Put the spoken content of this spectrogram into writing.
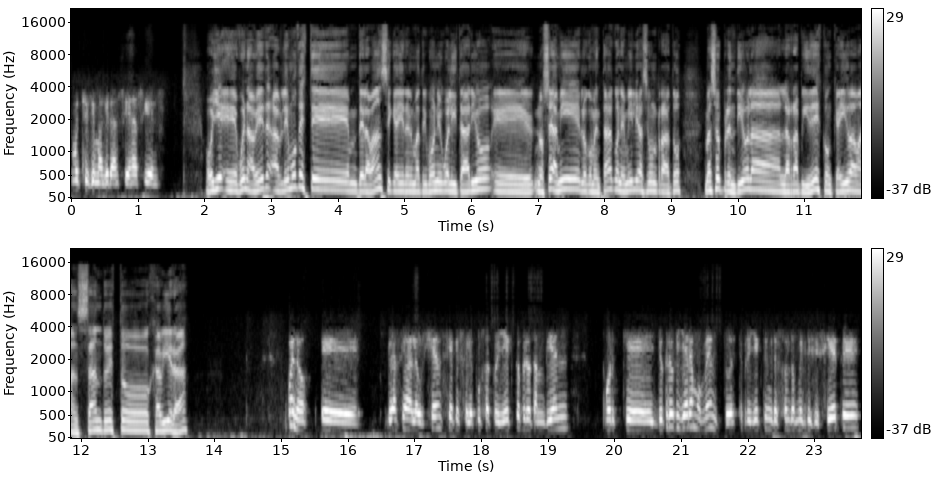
Muchísimas gracias, así es. Oye, eh, bueno, a ver, hablemos de este del avance que hay en el matrimonio igualitario. Eh, no sé, a mí lo comentaba con Emilia hace un rato, me ha sorprendido la, rapidez con que ha ido avanzando esto, Javiera. Bueno, eh, gracias a la urgencia que se le puso al proyecto, pero también porque yo creo que ya era momento. Este proyecto ingresó en 2017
